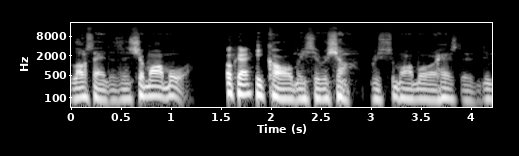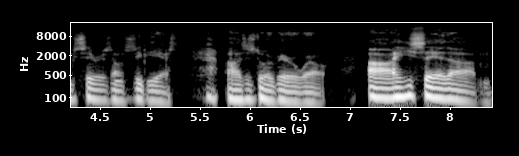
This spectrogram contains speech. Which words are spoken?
Los Angeles, and Shemar Moore. okay, He called me. He said, "Rushion, Shemar Moore has the new series on CBS. Uh, it's doing very well." Uh, he said, um,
